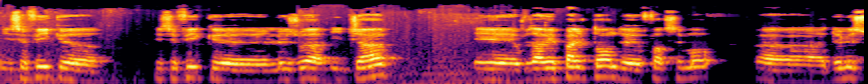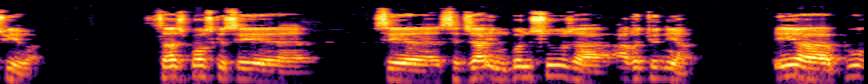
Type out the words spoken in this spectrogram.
il suffit que il suffit que le joueur il jump et vous n'avez pas le temps de forcément euh, de le suivre. Ça, je pense que c'est euh, c'est euh, c'est déjà une bonne chose à, à retenir. Et euh, pour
